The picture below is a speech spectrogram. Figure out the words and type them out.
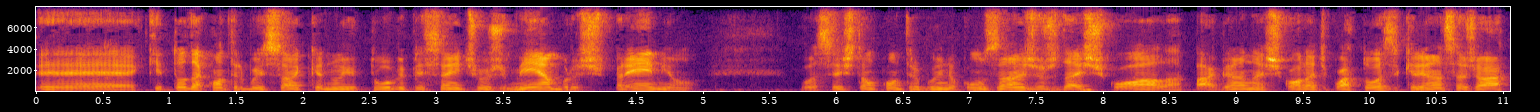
É, que toda a contribuição aqui no YouTube, principalmente os membros premium, vocês estão contribuindo com os anjos da escola, pagando a escola de 14 crianças. Já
